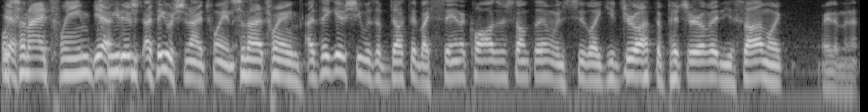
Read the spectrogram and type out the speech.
or Yeah. Shania Twain Yeah, tweeted. I think it was Shania Twain. Shania Twain. I think if she was abducted by Santa Claus or something, when she like you drew out the picture of it and you saw him, like, wait a minute.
